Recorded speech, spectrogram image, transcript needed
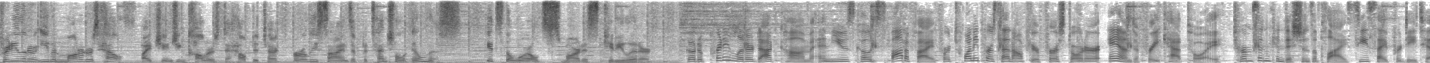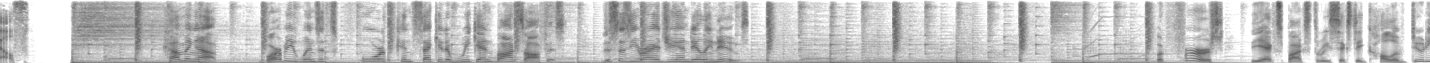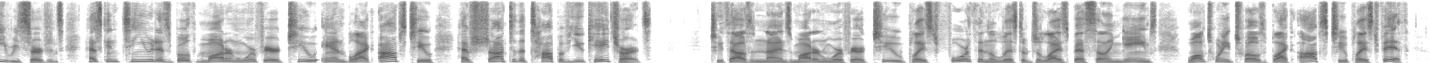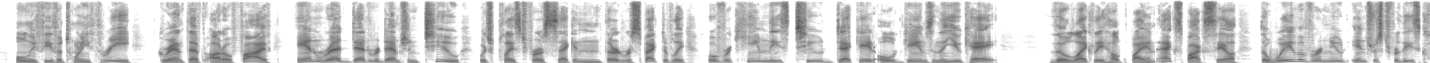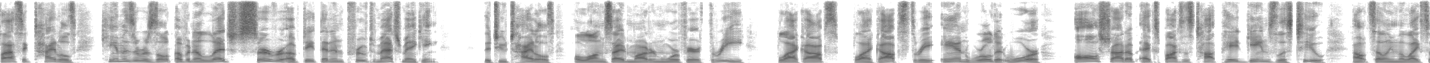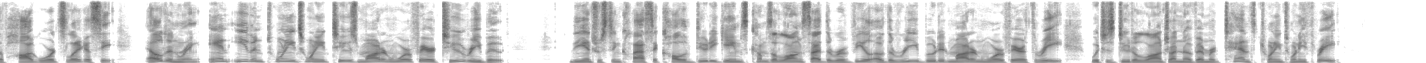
Pretty Litter even monitors health by changing colors to help detect early signs of potential illness. It's the world's smartest kitty litter. Go to prettylitter.com and use code SPOTIFY for 20% off your first order and a free cat toy. Terms and conditions apply. See site for details. Coming up, Barbie wins its fourth consecutive weekend box office. This is your IGN Daily News. But first, the Xbox 360 Call of Duty resurgence has continued as both Modern Warfare 2 and Black Ops 2 have shot to the top of UK charts. 2009's Modern Warfare 2 placed fourth in the list of July's best selling games, while 2012's Black Ops 2 placed fifth. Only FIFA 23, Grand Theft Auto 5, and Red Dead Redemption 2, which placed first, second, and third respectively, overcame these two decade old games in the UK. Though likely helped by an Xbox sale, the wave of renewed interest for these classic titles came as a result of an alleged server update that improved matchmaking. The two titles, alongside Modern Warfare 3, Black Ops, Black Ops 3, and World at War, all shot up Xbox's top paid games list too, outselling the likes of Hogwarts Legacy, Elden Ring, and even 2022's Modern Warfare 2 reboot. The interesting classic Call of Duty games comes alongside the reveal of the rebooted Modern Warfare 3, which is due to launch on November 10, 2023.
